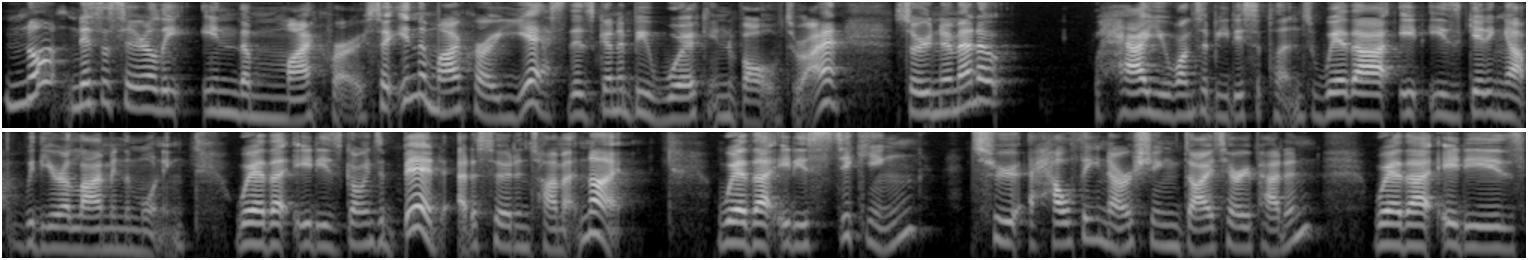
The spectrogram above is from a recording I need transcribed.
not necessarily in the micro. So, in the micro, yes, there's going to be work involved, right? So, no matter how you want to be disciplined, whether it is getting up with your alarm in the morning, whether it is going to bed at a certain time at night, whether it is sticking to a healthy, nourishing dietary pattern, whether it is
